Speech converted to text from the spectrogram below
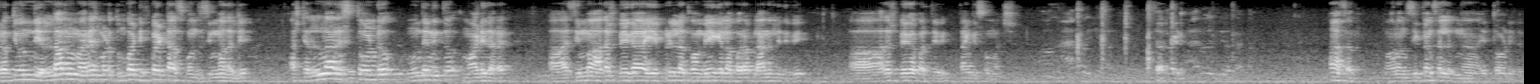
ಪ್ರತಿಯೊಂದು ಎಲ್ಲಾರು ಮ್ಯಾನೇಜ್ ಮಾಡೋದು ತುಂಬಾ ಡಿಫಿಕಲ್ಟ್ ಟಾಸ್ಕ್ ಒಂದು ಸಿನಿಮಾದಲ್ಲಿ. ಅಷ್ಟೆಲ್ಲ ರಿಸ್ಕ್ ತಗೊಂಡು ಮುಂದೆ ನಿಂತು ಮಾಡಿದ್ದಾರೆ. ಆ ಸಿನಿಮಾ ಆದಷ್ಟು ಬೇಗ ಏಪ್ರಿಲ್ ಅಥವಾ ಮೇಗೆಲ್ಲ ಬರೋ ಪ್ಲಾನ್ ಅಲ್ಲಿ ಇದೀವಿ. ಆದಷ್ಟು ಬೇಗ ಬರ್ತೀವಿ. Thank you so much sir ಹೇಳಿ. ಹಾ ಸರ್ ನಾನೊಂದು ಸೀಕ್ವೆನ್ಸ್ ಅಲ್ಲಿ ಅದನ್ನ ಇದು ತಗೊಂಡಿದ್ದೆ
